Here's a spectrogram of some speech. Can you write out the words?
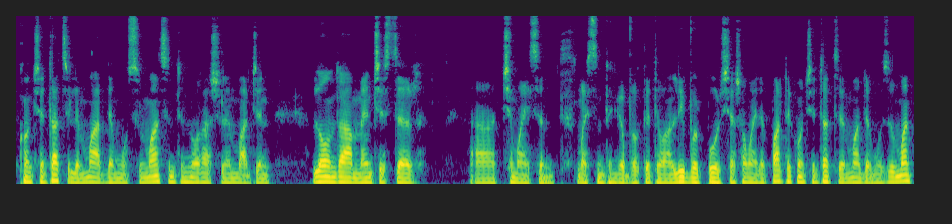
Concentrațiile mari de musulmani sunt în orașele mari, gen Londra, Manchester, ce mai sunt? Mai sunt încă vreo câteva, Liverpool și așa mai departe. Concentrațiile mari de musulmani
